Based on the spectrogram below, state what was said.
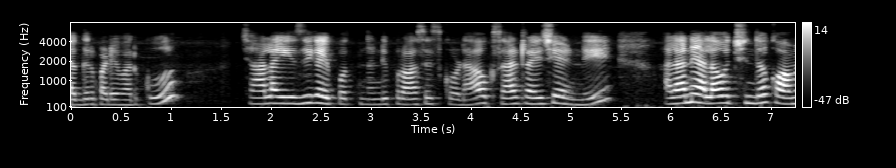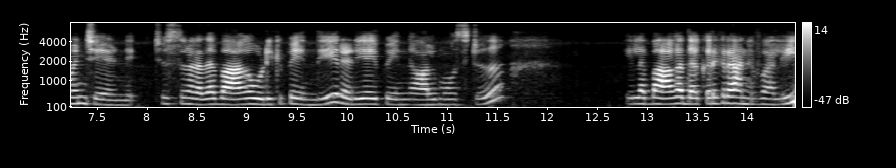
దగ్గర పడే వరకు. చాలా ఈజీగా అయిపోతుందండి ప్రాసెస్ కూడా. ఒకసారి ట్రై చేయండి. అలానే ఎలా వచ్చిందో కామెంట్ చేయండి. చూస్తున్నారు కదా బాగా ఉడికిపోయింది రెడీ అయిపోయింది ఆల్మోస్ట్. ఇలా బాగా దగ్గరికి రానివ్వాలి.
